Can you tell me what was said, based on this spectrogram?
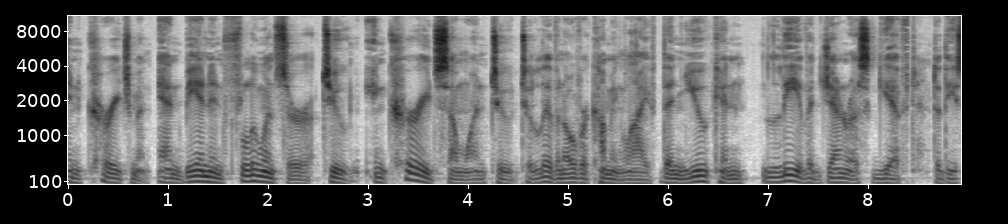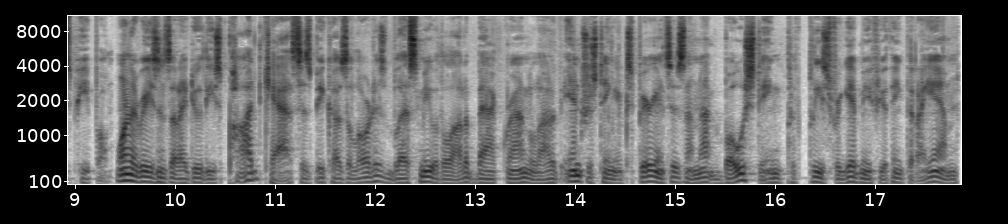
encouragement and be an influencer to encourage someone to, to live an overcoming life, then you can leave a generous gift to these people. One of the reasons that I do these podcasts is because the Lord has blessed me with a lot of background, a lot of interesting experiences. I'm not boasting. Please forgive me if you think that I am.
